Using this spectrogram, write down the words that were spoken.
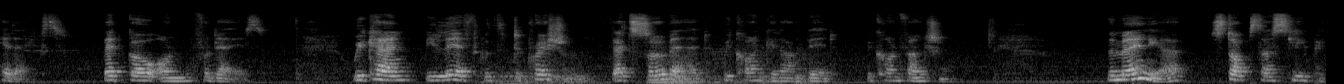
headaches that go on for days. We can be left with depression that's so bad we can't get out of bed, we can't function. the mania stops us sleeping.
